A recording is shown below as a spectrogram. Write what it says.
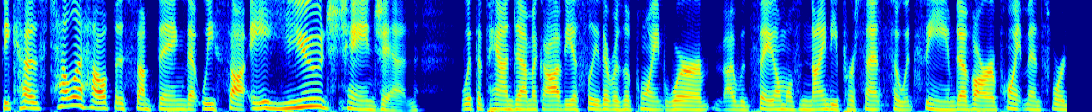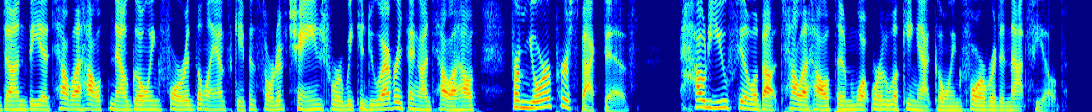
because telehealth is something that we saw a huge change in with the pandemic, obviously, there was a point where I would say almost 90%, so it seemed, of our appointments were done via telehealth. Now, going forward, the landscape has sort of changed where we can do everything on telehealth. From your perspective, how do you feel about telehealth and what we're looking at going forward in that field?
